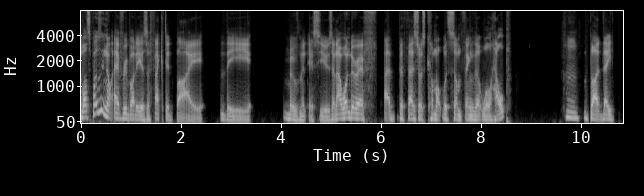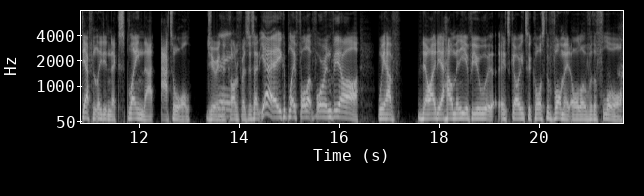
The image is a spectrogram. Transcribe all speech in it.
Well, supposedly not everybody is affected by the movement issues, and I wonder if uh, Bethesda has come up with something that will help. Hmm. But they definitely didn't explain that at all during the conference. They said, "Yeah, you can play Fallout 4 in VR." We have no idea how many of you it's going to cause to vomit all over the floor.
